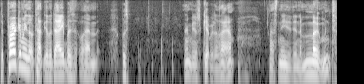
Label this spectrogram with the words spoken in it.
the program we looked at the other day was um, was let me just get rid of that. That's needed in a moment.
